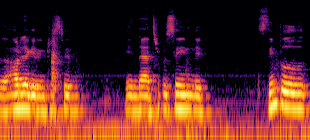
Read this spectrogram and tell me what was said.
uh, how did I get interested in the Anthropocene. It's simple.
